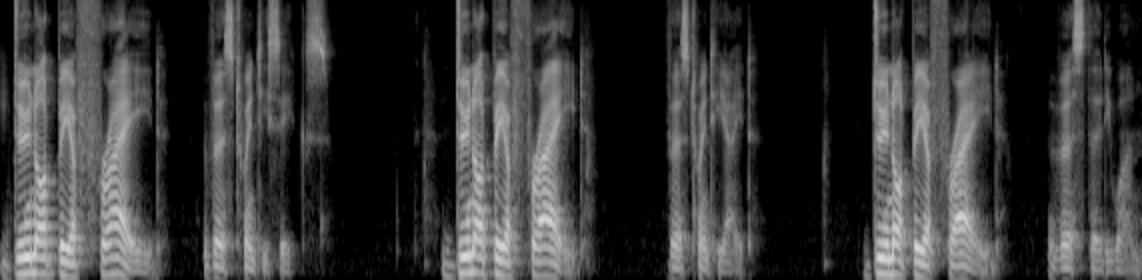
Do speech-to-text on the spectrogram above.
Do not be afraid, verse 26. Do not be afraid, verse 28. Do not be afraid, verse 31.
